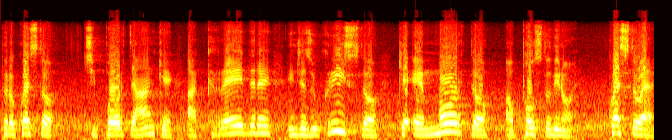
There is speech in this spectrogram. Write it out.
Però questo ci porta anche a credere in Gesù Cristo che è morto al posto di noi. Questa è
